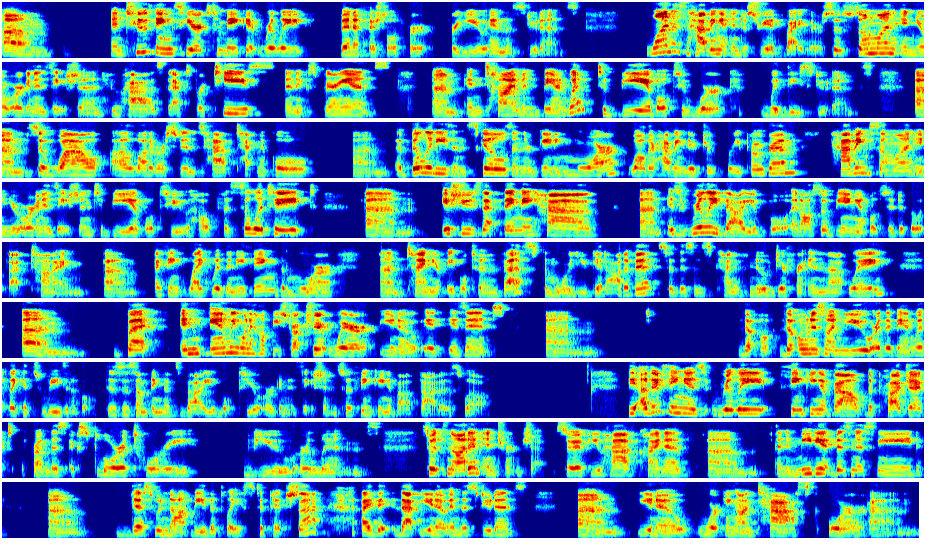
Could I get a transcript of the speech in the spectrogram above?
Um, and two things here to make it really beneficial for, for you and the students. One is having an industry advisor. So someone in your organization who has the expertise and experience um, and time and bandwidth to be able to work with these students. Um, so while a lot of our students have technical um, abilities and skills and they're gaining more while they're having their degree program, having someone in your organization to be able to help facilitate um, issues that they may have um, is really valuable and also being able to devote that time. Um, I think like with anything, the more um, time you're able to invest, the more you get out of it. So this is kind of no different in that way. Um, but and and we want to help you structure it where you know it isn't um the the onus on you or the bandwidth like it's reasonable this is something that's valuable to your organization so thinking about that as well the other thing is really thinking about the project from this exploratory view or lens so it's not an internship so if you have kind of um, an immediate business need um, this would not be the place to pitch that. I think that, you know, in the students, um, you know, working on task or, um,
